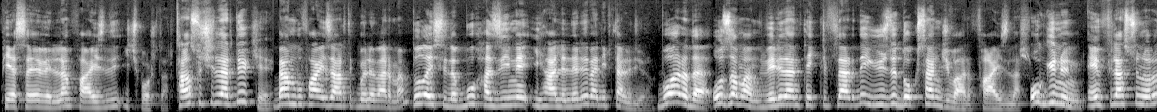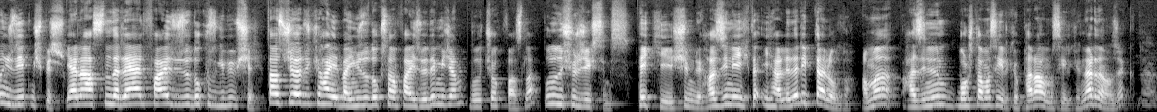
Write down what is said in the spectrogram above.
Piyasaya verilen faizli iç borçlar. Tansu Çiller diyor ki ben bu faizi artık böyle vermem. Dolayısıyla bu hazine ihaleleri ben iptal ediyorum. Bu arada o zaman verilen tekliflerde %90 civarı faizler. O günün enflasyon oranı %71. Yani aslında reel faiz %9 gibi bir şey. Çiller diyor ki hayır ben %90 faiz ödemeyeceğim. Bu çok fazla. Bunu düşüreceksiniz. Peki şimdi hazine ihaleleri iptal oldu. Ama hazinenin borçlanması gerekiyor. Para alması gerekiyor. Nereden alacak? Nereden?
